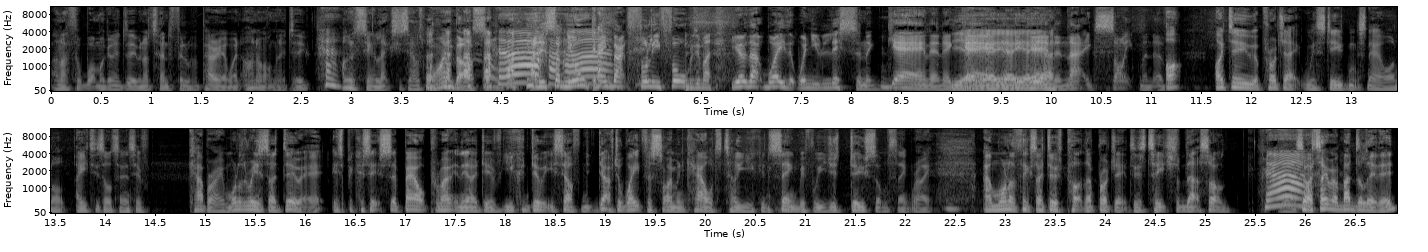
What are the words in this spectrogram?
And I thought, what am I going to do? And I turned to Philippa Perry. I went, I know what I'm going to do. I'm going to sing Alexei Sayle's Wine Bar song. and it suddenly all came back fully formed in my. You know that way that when you listen again and again yeah, yeah, and yeah, again, yeah. and that excitement of. I, I do a project with students now on 80s alternative cabaret, and one of the reasons I do it is because it's about promoting the idea of you can do it yourself. You don't have to wait for Simon Cowell to tell you you can sing before you just do something, right? And one of the things I do as part of that project is teach them that song. Ah. So I take my mandolin in,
